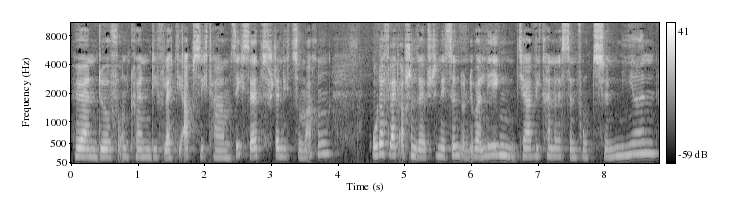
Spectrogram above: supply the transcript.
hören dürfen und können, die vielleicht die Absicht haben, sich selbstständig zu machen oder vielleicht auch schon selbstständig sind und überlegen, ja, wie kann das denn funktionieren?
